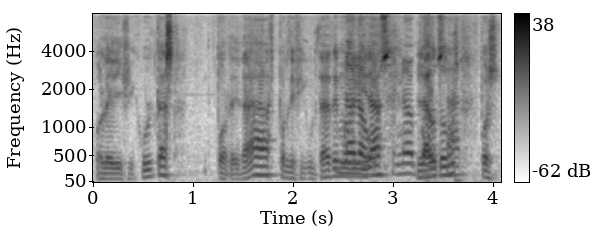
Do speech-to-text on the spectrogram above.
o le dificultas por edad, por dificultades de No movilidad, no el autobús, usar. pues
